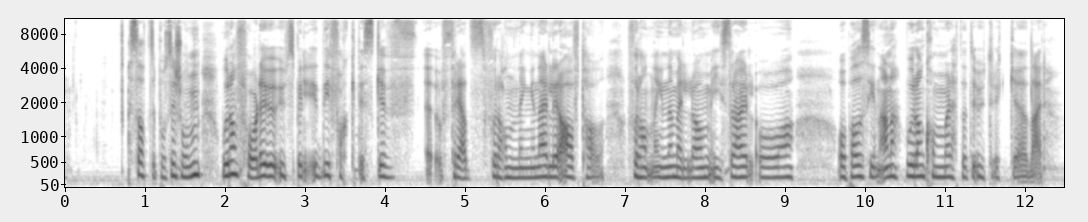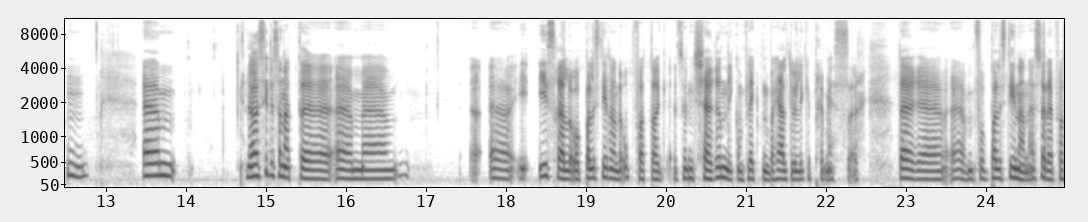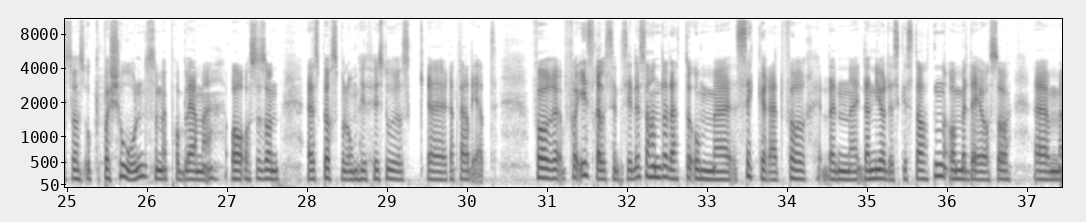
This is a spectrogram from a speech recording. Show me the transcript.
satte posisjonen. Hvordan får det utspill i de faktiske fredsforhandlingene eller avtaleforhandlingene mellom Israel og, og palestinerne? Hvordan kommer dette til uttrykk der? Mm. Um, la oss si det sånn at um, Israel og palestinerne oppfatter kjernen i konflikten på helt ulike premisser. Der, uh, for palestinerne er det først og fremst okkupasjonen som er problemet, og også sånn spørsmål om historisk rettferdighet. For, for Israels side så handler dette om sikkerhet for den, den, jødiske staten, og med det også um,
